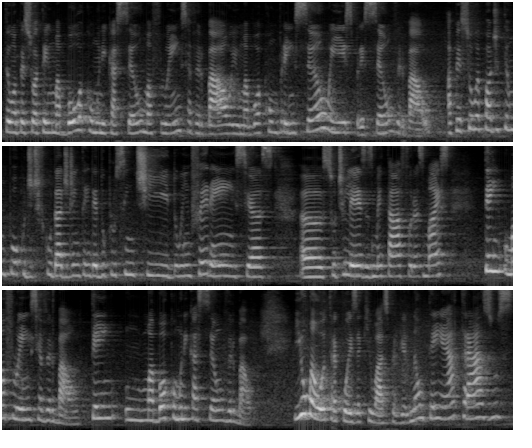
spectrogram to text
Então, a pessoa tem uma boa comunicação, uma fluência verbal e uma boa compreensão e expressão verbal. A pessoa pode ter um pouco de dificuldade de entender duplo sentido, inferências, uh, sutilezas, metáforas, mas tem uma fluência verbal, tem uma boa comunicação verbal. E uma outra coisa que o Asperger não tem é atrasos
